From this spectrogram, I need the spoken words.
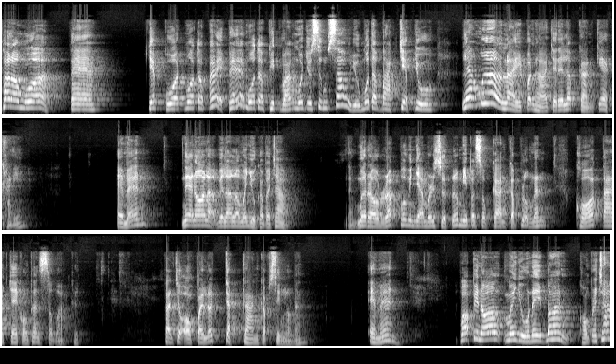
ถ้าเรามัวแต่เจ็บปวดมัวแต่แพ้แพ้มัวแต่ผิดหวังมัวจะซึมเศร้าอยู่มัวแต่บาดเจ็บอยู่ แล้วเมื่อไหร่ปัญหาจะได้รับการแก้ไขเอเมนแน่นอนล่ะ เวลาเรามาอยู่กับพระเจ้า เมื่อเรารับพระวิญญาณบริสุทธิ์แล้วมีประสบการณ์กับพระองค์นั้น ขอตาใจของท่านสว่างขึ้น ท่านจะออกไปแล้วจัดการกับสิ่งเหล่านั้นเอเมนเพราะพี่น้องมาอยู่ในบ้านของพระเจ้า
